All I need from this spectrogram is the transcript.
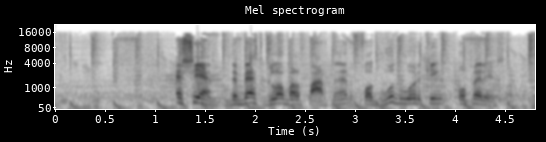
SCM, the best global partner for woodworking operators.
